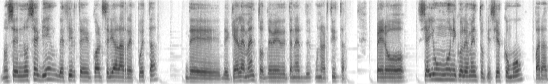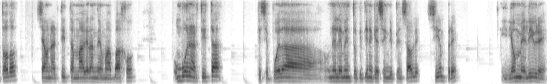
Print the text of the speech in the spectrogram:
no, sé, no sé bien decirte cuál sería la respuesta de, qué elementos debe de tener un artista, pero si hay un único elemento que sí es común para todos, sea un artista más grande o más bajo, un buen artista que se pueda, un elemento que tiene que ser indispensable siempre, y Dios me libre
